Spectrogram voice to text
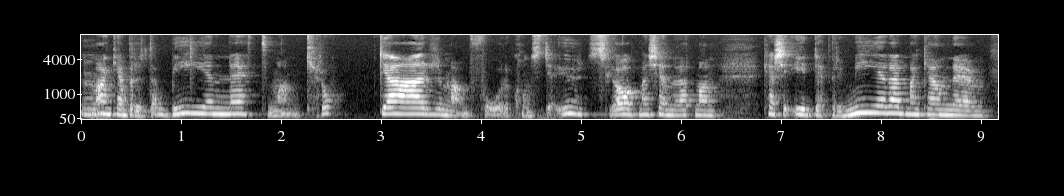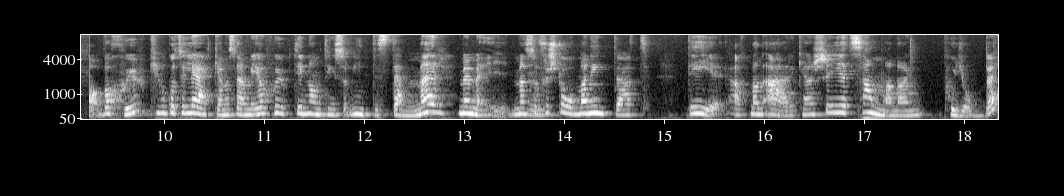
Mm. Man kan bryta benet, man krockar, man får konstiga utslag, man känner att man kanske är deprimerad, man kan eh, ja, vara sjuk, gå till läkaren och säga men jag är sjuk, det är någonting som inte stämmer med mig. Men så Mm. förstår man inte att, det att man är kanske i ett sammanhang på jobbet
